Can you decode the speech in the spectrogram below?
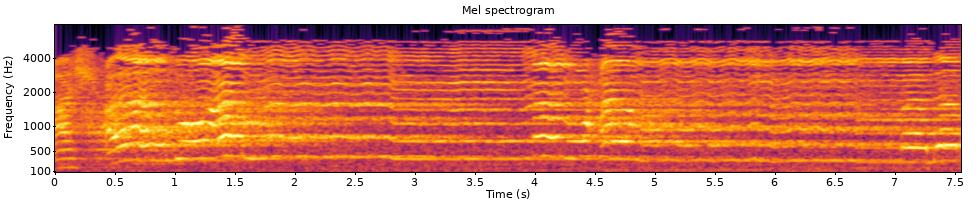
أشهد أن محمدا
